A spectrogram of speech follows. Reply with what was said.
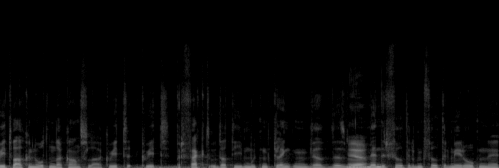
weet welke noten dat kan slaan. Ik weet, ik weet perfect hoe dat die moeten klinken. Dat, dat is Ja. minder filter, filter meer open. eh,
